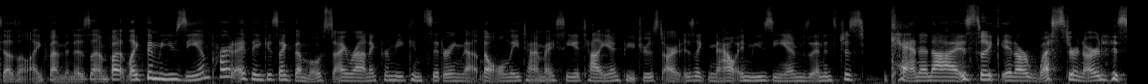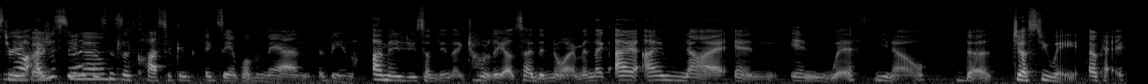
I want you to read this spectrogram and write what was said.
doesn't like feminism, but like the museum part, I think is like the most ironic for me, considering that the only time I see Italian futurist art is like now in museums and it's just canonized like in our Western art history No, books. I just feel like know? this is a classic example of a man being I'm gonna do something like totally outside the norm and like I I'm not in in with you know the just you wait. okay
